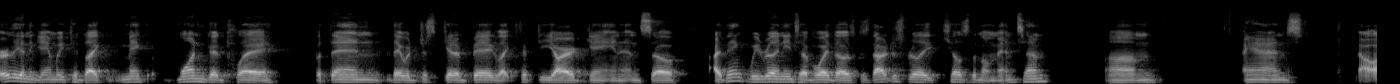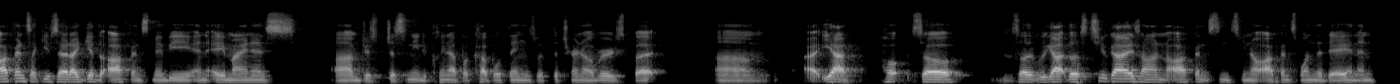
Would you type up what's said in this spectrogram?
early in the game we could like make one good play, but then they would just get a big like 50 yard gain. And so I think we really need to avoid those because that just really kills the momentum. Um, and offense, like you said, I'd give the offense maybe an A minus. Um, just just need to clean up a couple things with the turnovers, but um, uh, yeah. So so we got those two guys on offense since you know offense won the day, and then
